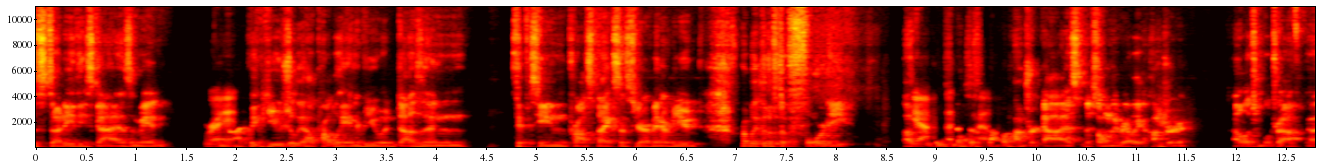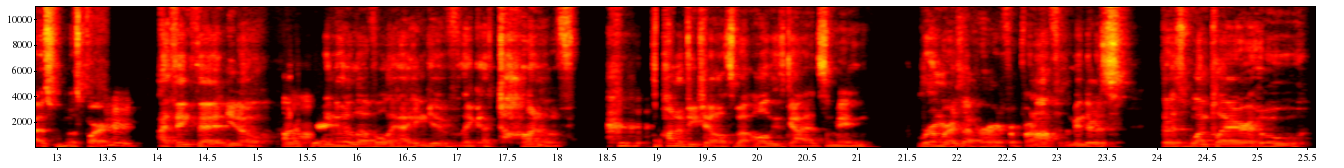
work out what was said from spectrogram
to study these guys. I mean, right. you know, I think usually I'll probably interview a dozen, 15 prospects this year. I've interviewed probably close to 40. Of Yeah, the that's consensus top 100 guys. There's only really 100 eligible draft guys for the most part. Mhm. I think that, you know, on a granular level, like I can give like a ton of ton of details about all these guys. I mean, rumors I've heard from front office. I mean, there's there's one player who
